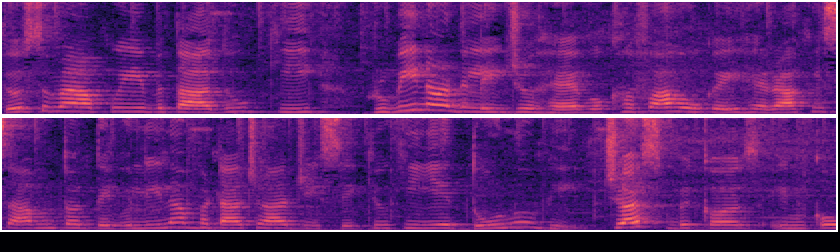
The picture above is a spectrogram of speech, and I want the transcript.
दोस्तों, मैं आपको ये बता दूँ कि रुबीना दिलेक जो है, वो खफा हो गई है राखी सावंत और देवलीना भट्टाचार्य जी से, क्योंकि ये दोनों भी जस्ट बिकॉज़ इनको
